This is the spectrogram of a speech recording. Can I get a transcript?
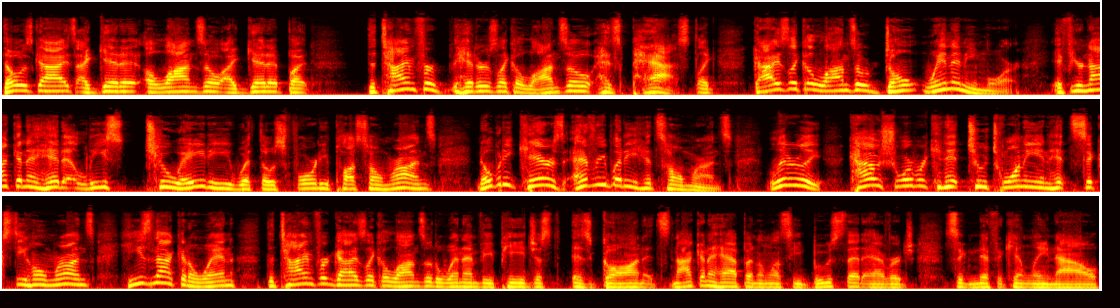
Those guys, I get it. Alonso, I get it. But the time for hitters like Alonso has passed. Like guys like Alonso don't win anymore. If you're not going to hit at least 280 with those 40 plus home runs, nobody cares. Everybody hits home runs. Literally, Kyle Schwarber can hit 220 and hit 60 home runs. He's not going to win. The time for guys like Alonso to win MVP just is gone. It's not going to happen unless he boosts that average significantly now.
